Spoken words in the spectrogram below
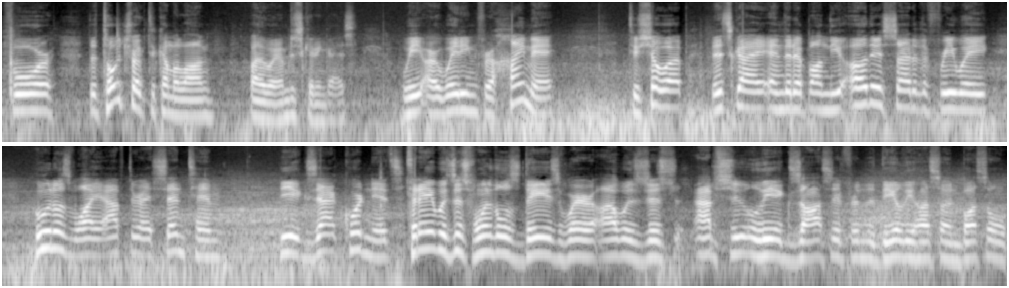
for the tow truck to come along. By the way, I'm just kidding guys. We are waiting for Jaime to show up. This guy ended up on the other side of the freeway. Who knows why after I sent him the exact coordinates. Today was just one of those days where I was just absolutely exhausted from the daily hustle and bustle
